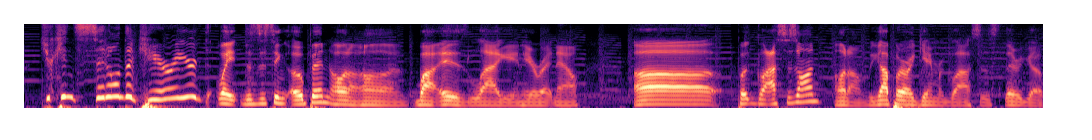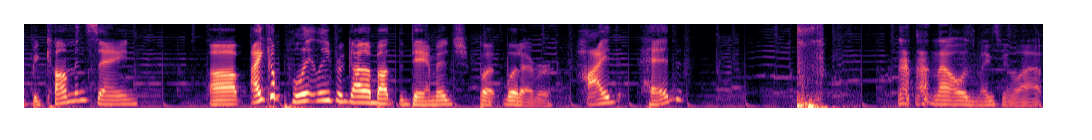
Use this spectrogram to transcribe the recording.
you can sit on the carrier. Wait, does this thing open? Hold on, hold on. Wow, it is laggy in here right now. Uh, put glasses on. Hold on, we gotta put our gamer glasses. There we go. Become insane. Uh, I completely forgot about the damage, but whatever. Hide head. that always makes me laugh.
